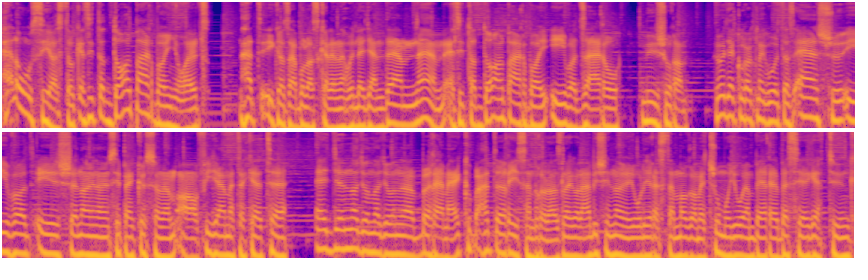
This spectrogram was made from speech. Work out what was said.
Hello, sziasztok! Ez itt a Dalpárbaj 8. Hát igazából az kellene, hogy legyen, de nem, ez itt a Dalpárbaj évad záró műsora. Hölgyek, urak, meg volt az első évad, és nagyon-nagyon szépen köszönöm a figyelmeteket. Egy nagyon-nagyon remek, hát részemről az legalábbis, én nagyon jól éreztem magam, egy csomó jó emberrel beszélgettünk,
